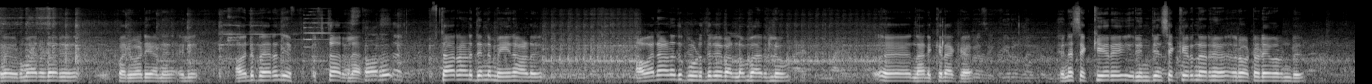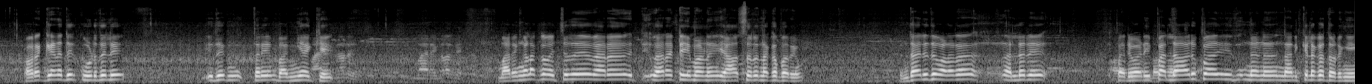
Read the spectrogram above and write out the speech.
ഡ്രൈവർമാരുടെ ഒരു പരിപാടിയാണ്. അതിൽ അവന്റെ പേരെന്ത്? ഇഫ്- ഇഫ്താർ അല്ലേ? ഇഫ്താറാണ് ഇതിന്റെ മെയിൻ ആൾ. അവനാണിത് കൂടുതൽ വെള്ളം വാരലും ഏഹ്, നനയ്ക്കലൊക്കെ. പിന്നെ സെക്യൂർ ഒരു ഇന്ത്യൻ സെക്യൂർ എന്ന് പറഞ്ഞ ഒരു ഓട്ടോ ഡ്രൈവർ ഉണ്ട്. അവരൊക്കെയാണ് ഇത് കൂടുതൽ ഇത് ഇത്രയും ഭംഗിയാക്കി. മരങ്ങളൊക്കെ വെച്ചത് വേറെ വേറെ ടീമാണ് യാസർ എന്നൊക്കെ പറയും. എന്തായാലും ഇത് വളരെ നല്ലൊരു പരിപാടി ഇപ്പം എല്ലാവരും ഇപ്പോൾ ഇതാണ് എന്താണ് നനയ്ക്കലൊക്കെ തുടങ്ങി.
